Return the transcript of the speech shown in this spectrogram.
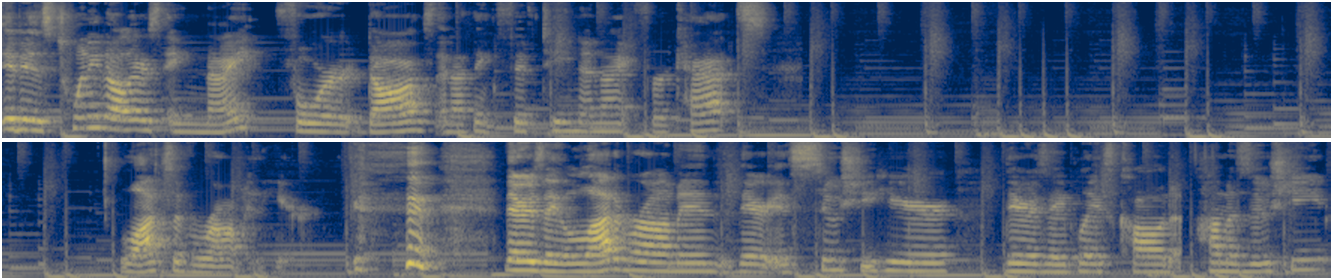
It is $20 a night for dogs and I think 15 a night for cats. Lots of ramen here. There's a lot of ramen. There is sushi here. There is a place called Hamazushi.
